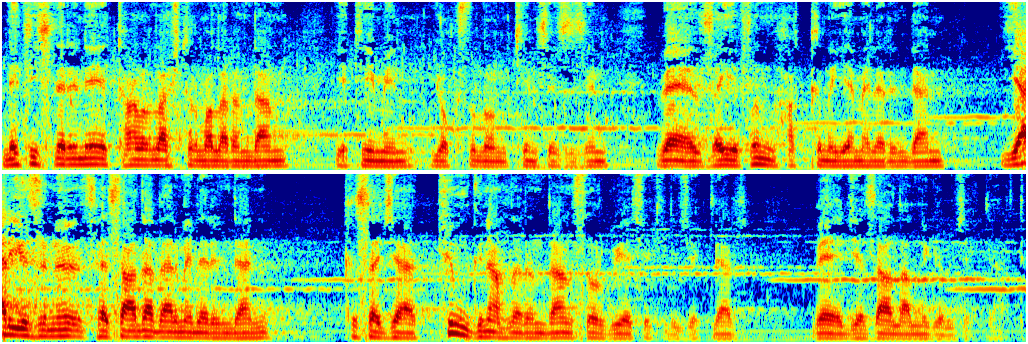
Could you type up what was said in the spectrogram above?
nefislerini tanrılaştırmalarından, yetimin, yoksulun, kimsesizin ve zayıfın hakkını yemelerinden, yeryüzünü fesada vermelerinden, Kısaca tüm günahlarından sorguya çekilecekler ve cezalarını göreceklerdi.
